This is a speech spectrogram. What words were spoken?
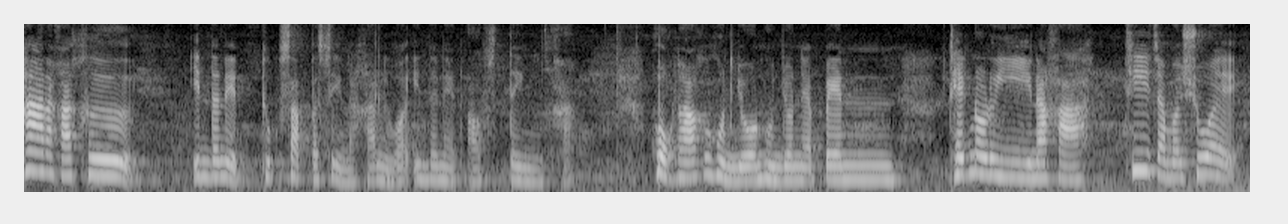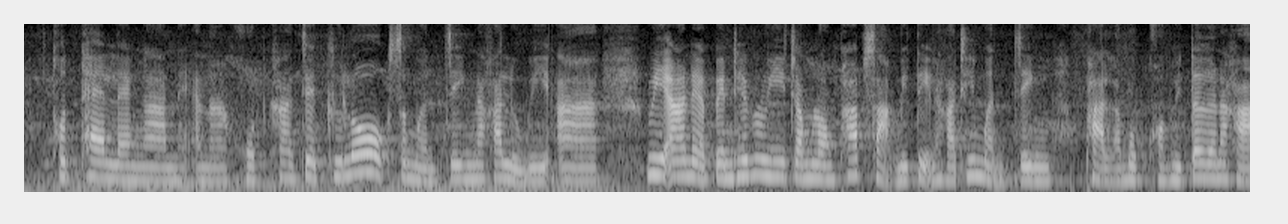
5 นะคะ คืออินเทอร์เน็ตทุกสรรพสิ่งนะคะ หรือว่า Internet of Things ค่ะ 6 นะคะ คือหุ่นยนต์หุ่นยนต์เนี่ยเป็นเทคโนโลยีนะคะ ที่จะมาช่วยทดแทนแรงงานในอนาคตค่ะ 7 คือโลกเสมือนจริงนะคะ หรือ VR VR เนี่ยเป็นเทคโนโลยีจำลองภาพ 3 มิตินะคะ ที่เหมือนจริงผ่านระบบคอมพิวเตอร์นะคะ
